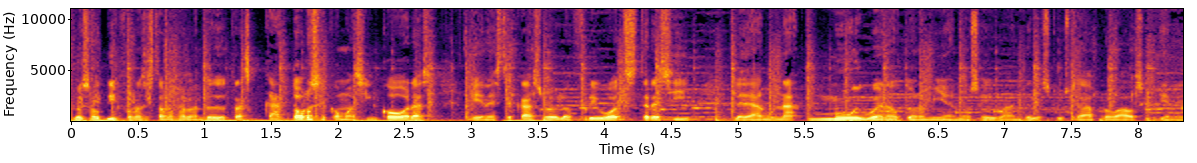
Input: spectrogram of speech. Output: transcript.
los audífonos. Estamos hablando de otras 14,5 horas y en este caso de los FreeBuds 3i le dan una muy buena autonomía, no sé Iván, de los que usted ha probado si tienen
